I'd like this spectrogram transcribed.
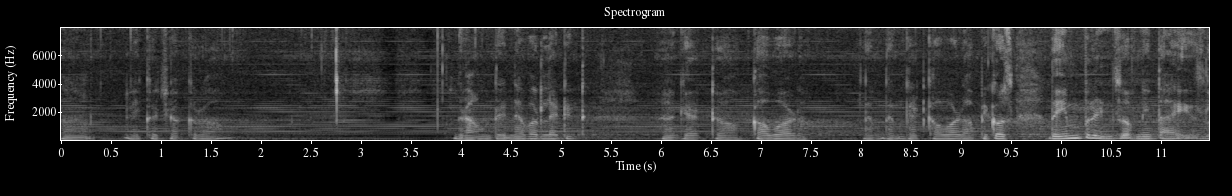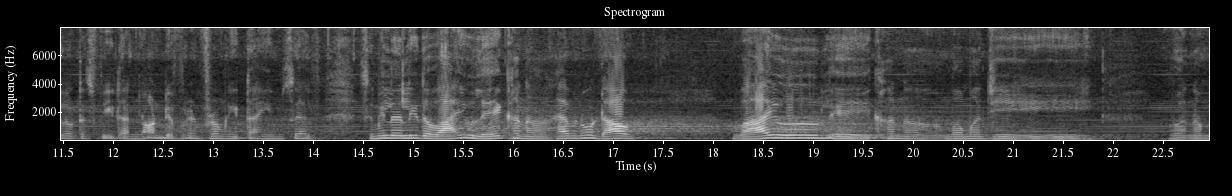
uh, Chakra ground. They never let it uh, get uh, covered, them, them get covered up because the imprints of Nitai's lotus feet are not different from Nitai himself. Similarly, the Vayu Lekhana, have no doubt, Vayu Lekhana Mama Vanam.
